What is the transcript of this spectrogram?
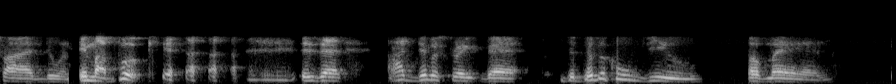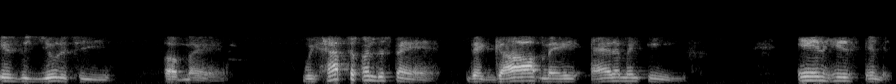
tried doing in my book is that I demonstrate that the biblical view of man is the unity of man. We have to understand that God made Adam and Eve in his image.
